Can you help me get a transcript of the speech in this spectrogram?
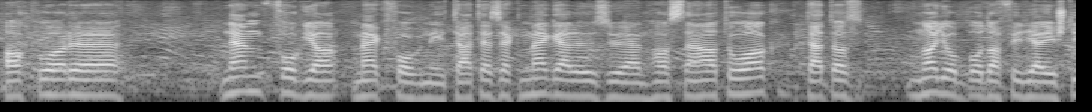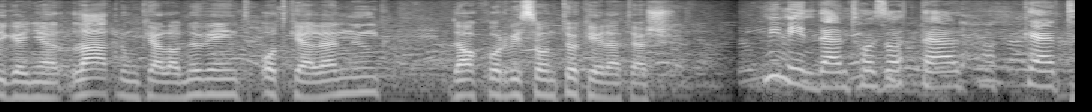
akkor nem fogja megfogni, tehát ezek megelőzően használhatóak, tehát az nagyobb odafigyelést igényel, látnunk kell a növényt, ott kell lennünk, de akkor viszont tökéletes. Mi mindent hozott el a kert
